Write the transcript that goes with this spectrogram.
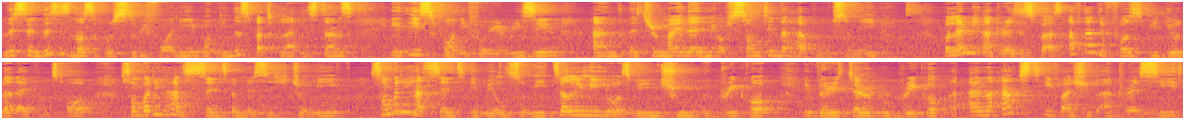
Listen, this is not supposed to be funny, but in this particular instance, it is funny for a reason and it reminded me of something that happened to me. But let me address this first. After the first video that i put up somebody has sent a message to me somebody has sent a mail to me telling me he was going through a breakup a very terrible breakup and i asked if i should address it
